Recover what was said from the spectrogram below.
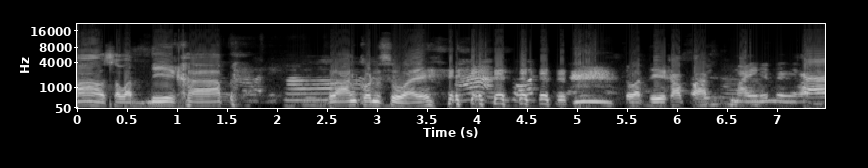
อ้าว สวัสดีครับสวัสดีค่ะ ร้านคนสวย ค่ะพี่พศ สวัสดีครับฝากไม้นิดนึงครับค่ะ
